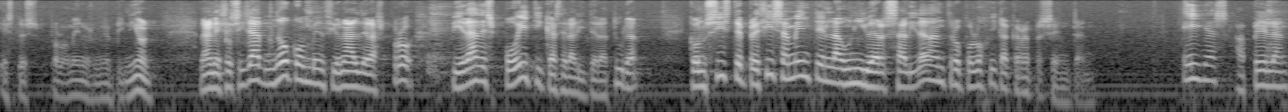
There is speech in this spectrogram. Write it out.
Esto es, por lo menos, mi opinión. La necesidad no convencional de las propiedades poéticas de la literatura consiste precisamente en la universalidad antropológica que representan. Ellas apelan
